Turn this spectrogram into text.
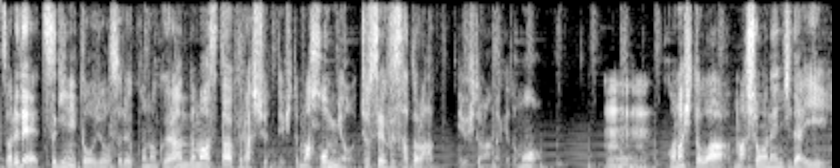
それで、次に登場するこのグランドマスターフラッシュっていう人、まあ本名、ジョセフ・サドラーっていう人なんだけども、うんうん。この人は、まあ少年時代、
